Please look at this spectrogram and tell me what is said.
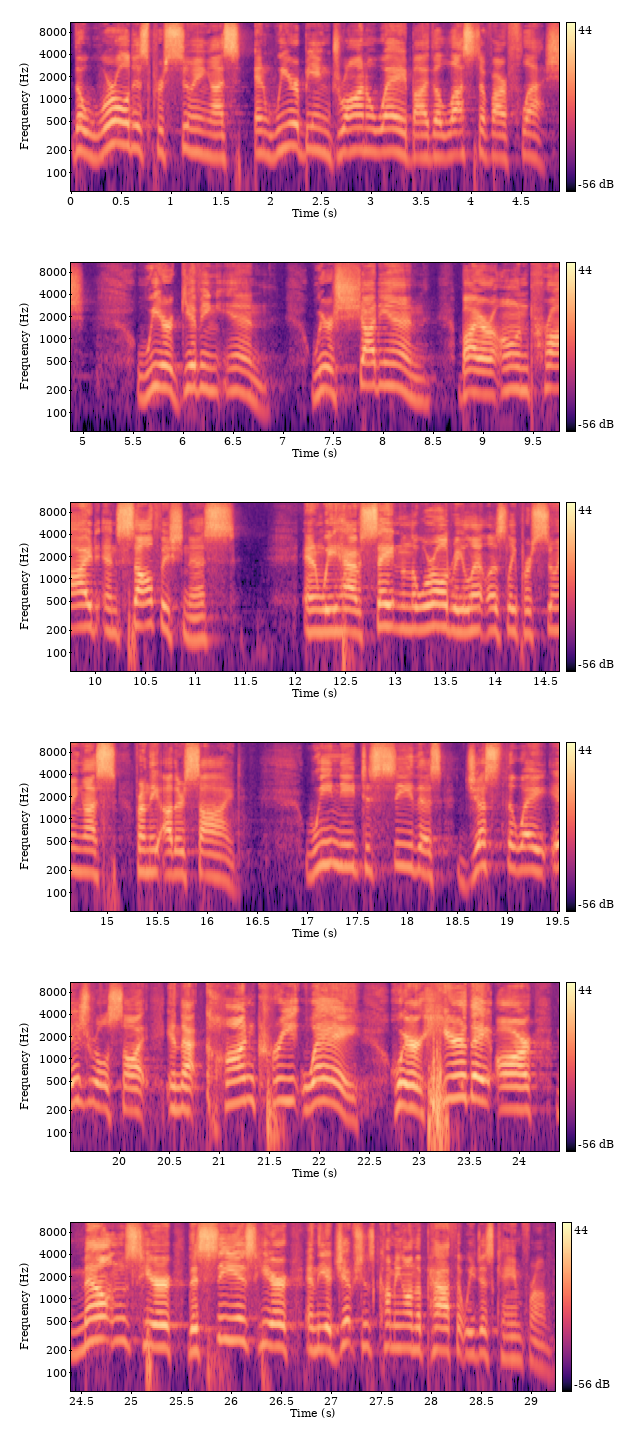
The world is pursuing us, and we are being drawn away by the lust of our flesh. We are giving in. We're shut in by our own pride and selfishness, and we have Satan and the world relentlessly pursuing us from the other side. We need to see this just the way Israel saw it in that concrete way, where here they are, mountains here, the sea is here, and the Egyptians coming on the path that we just came from.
